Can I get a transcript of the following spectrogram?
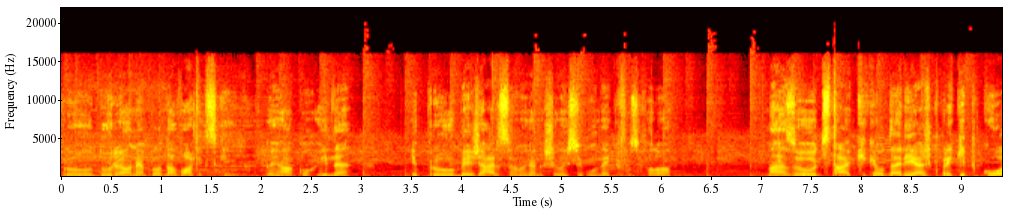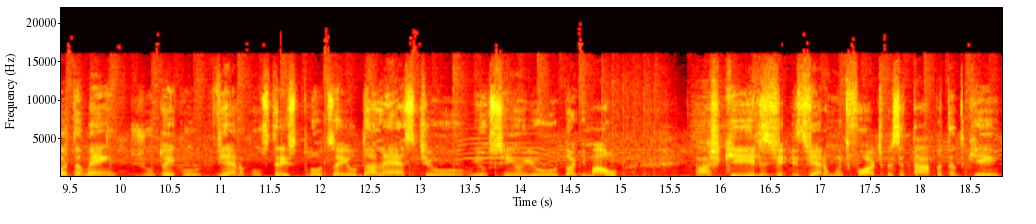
pro Durão, né? Pro da Vortex que ganhou a corrida e pro Bejar, se não me engano, que chegou em segundo aí que você falou. Mas o destaque que eu daria, acho que pra equipe Coa também, junto aí com. Vieram com os três pilotos aí, o da Leste, o Wilsinho e o Dogmal. Eu acho que eles, eles vieram muito forte para essa etapa, tanto que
